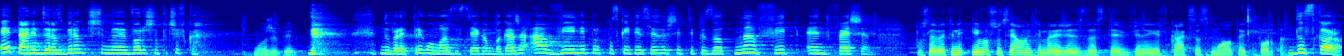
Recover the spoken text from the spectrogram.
Е, Танев, да разбирам, че ще ме водиш на почивка. Може би. Добре, тръгвам аз да стягам багажа, а вие не пропускайте следващия епизод на Fit and Fashion. Последвайте ни и в социалните мрежи, за да сте винаги в крак с модата и спорта. До скоро!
